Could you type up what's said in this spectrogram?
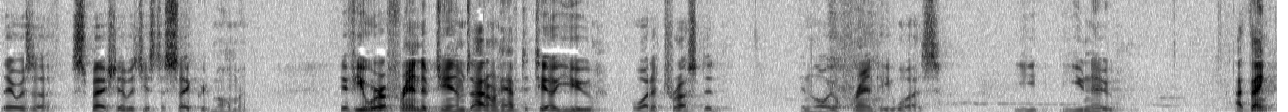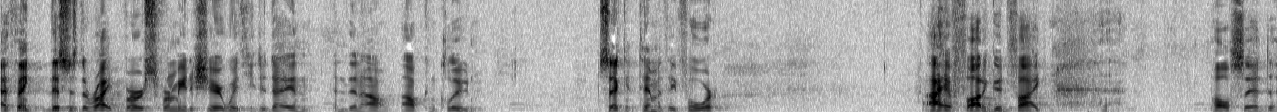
there was a special, it was just a sacred moment. If you were a friend of Jim's, I don't have to tell you what a trusted and loyal friend he was. You, you knew. I think, I think this is the right verse for me to share with you today, and, and then I'll, I'll conclude. 2 Timothy 4 I have fought a good fight. Paul said to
